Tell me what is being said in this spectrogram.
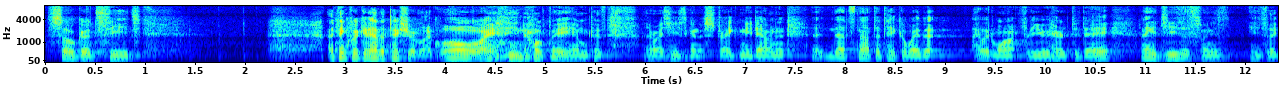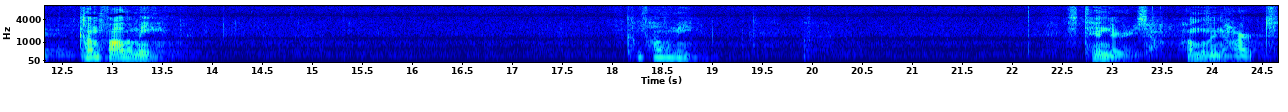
Sow good seeds. I think we could have the picture of like, whoa, I need to obey him because otherwise he's going to strike me down. And that's not the takeaway that I would want for you here today. I think of Jesus when he's, he's like, come follow me. Come follow me. He's tender, he's humble in heart.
